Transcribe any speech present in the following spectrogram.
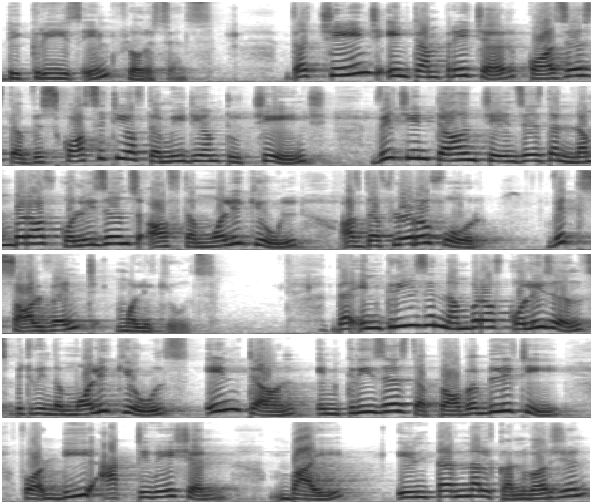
Decrease in fluorescence. The change in temperature causes the viscosity of the medium to change which in turn changes the number of collisions of the molecule of the fluorophore with solvent molecules. The increase in number of collisions between the molecules in turn increases the probability for deactivation by internal conversion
